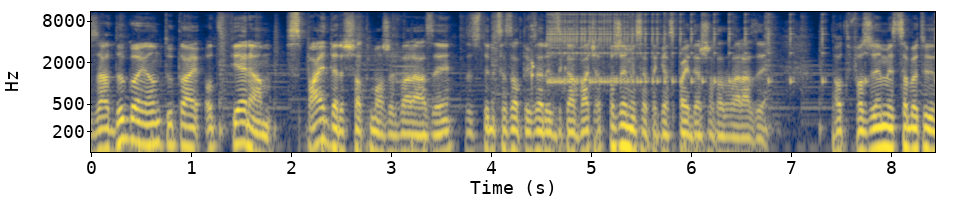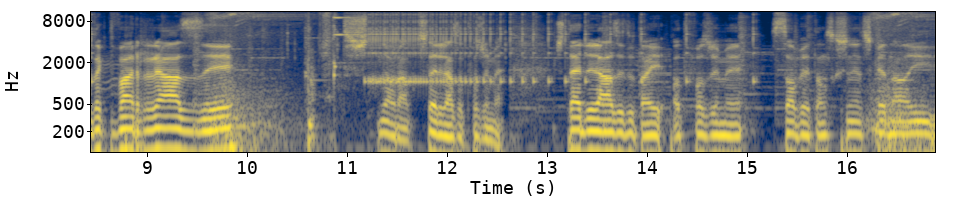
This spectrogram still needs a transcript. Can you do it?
Za długo ją tutaj otwieram. Spider Shot może dwa razy, za 400 zł zaryzykować. Otworzymy sobie takiego Spider Shota dwa razy. Otworzymy sobie tutaj tak dwa razy. Dobra, cztery razy otworzymy. Cztery razy tutaj otworzymy sobie tą skrzyneczkę, no i...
